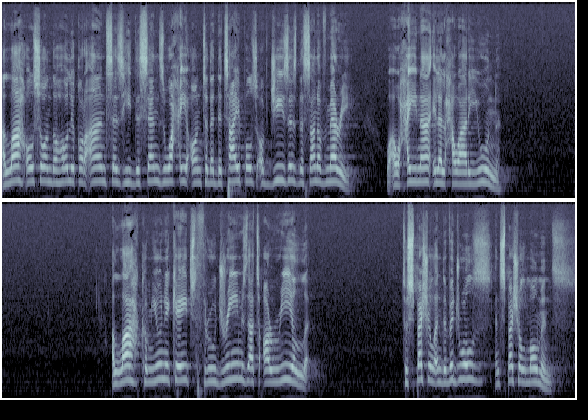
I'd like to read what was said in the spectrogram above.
Allah also in the Holy Quran says He descends wahi onto the disciples of Jesus, the son of Mary. وأوحينا إلى الحواريون Allah communicates through dreams that are real to special individuals and special moments.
